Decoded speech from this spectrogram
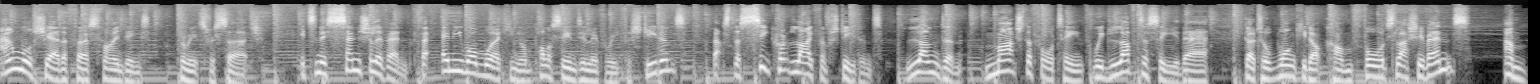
And we'll share the first findings from its research. It's an essential event for anyone working on policy and delivery for students. That's The Secret Life of Students, London, March the 14th. We'd love to see you there. Go to wonkhe.com forward slash events and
